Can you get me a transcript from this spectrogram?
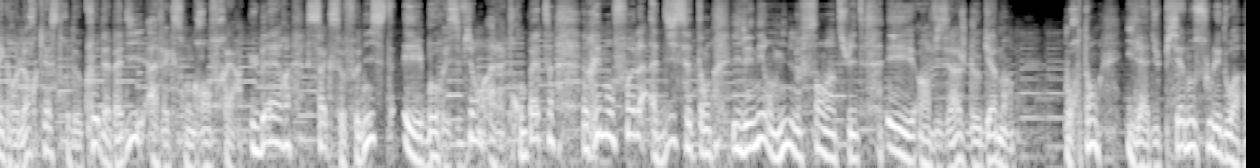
Intègre l'orchestre de Claude Abadi avec son grand frère Hubert, saxophoniste, et Boris Vian à la trompette, Raymond Foll a 17 ans. Il est né en 1928 et un visage de gamin. Pourtant, il a du piano sous les doigts,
